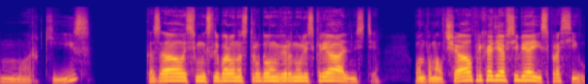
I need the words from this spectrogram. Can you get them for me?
«Маркиз?» Казалось, мысли барона с трудом вернулись к реальности. Он помолчал, приходя в себя, и спросил.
